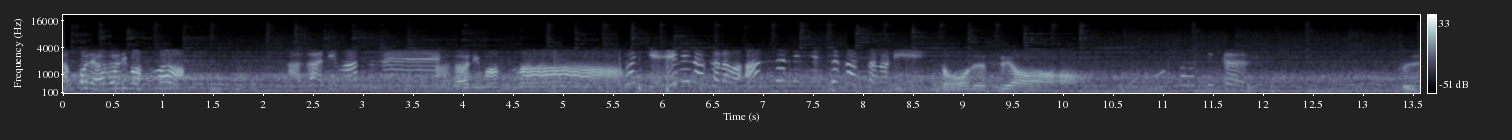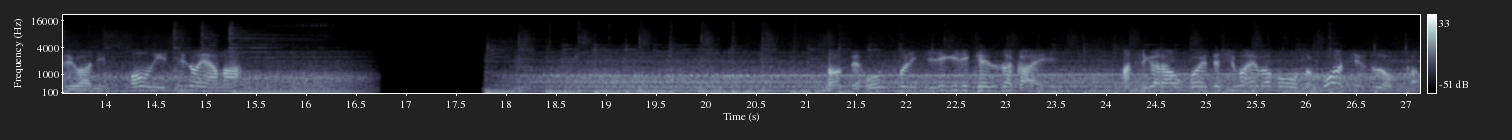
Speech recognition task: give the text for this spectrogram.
やっぱり上がりますな上がりますね。上がりますなさっき海老名からはあんなにちっちゃかったのに。そうですよ。こんな大きく富士は日本一の山さて本当にギリギリ県境。足柄を越えてしまえばもうそこは静岡。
